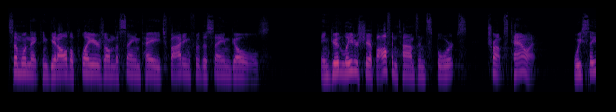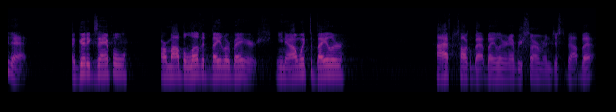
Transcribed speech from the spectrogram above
someone that can get all the players on the same page, fighting for the same goals. And good leadership, oftentimes in sports, trumps talent. We see that. A good example are my beloved Baylor Bears. You know, I went to Baylor. I have to talk about Baylor in every sermon, just about. But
